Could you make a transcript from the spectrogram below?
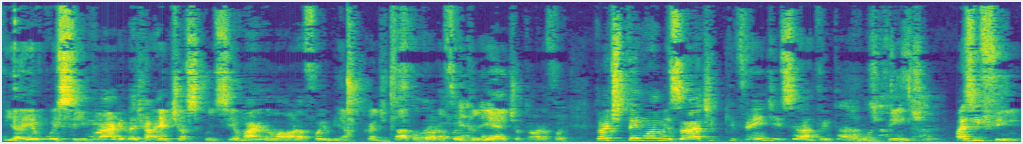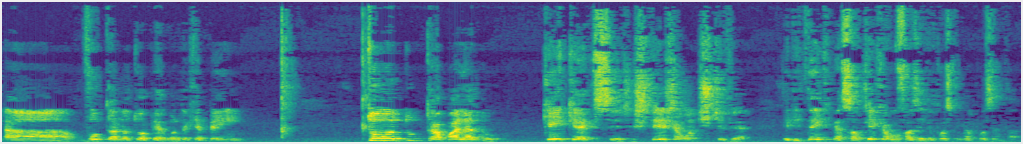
E aí eu conheci Magda, já, a gente já se conhecia, Magda uma hora foi minha candidata, outra hora foi cliente, outra hora foi... Então a gente tem uma amizade que vem de, sei lá, 30 anos, Muitos 20. anos. Mas enfim, ah, voltando à tua pergunta que é bem... Todo trabalhador, quem quer que seja, esteja onde estiver, ele tem que pensar o que, que eu vou fazer depois que me aposentar.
